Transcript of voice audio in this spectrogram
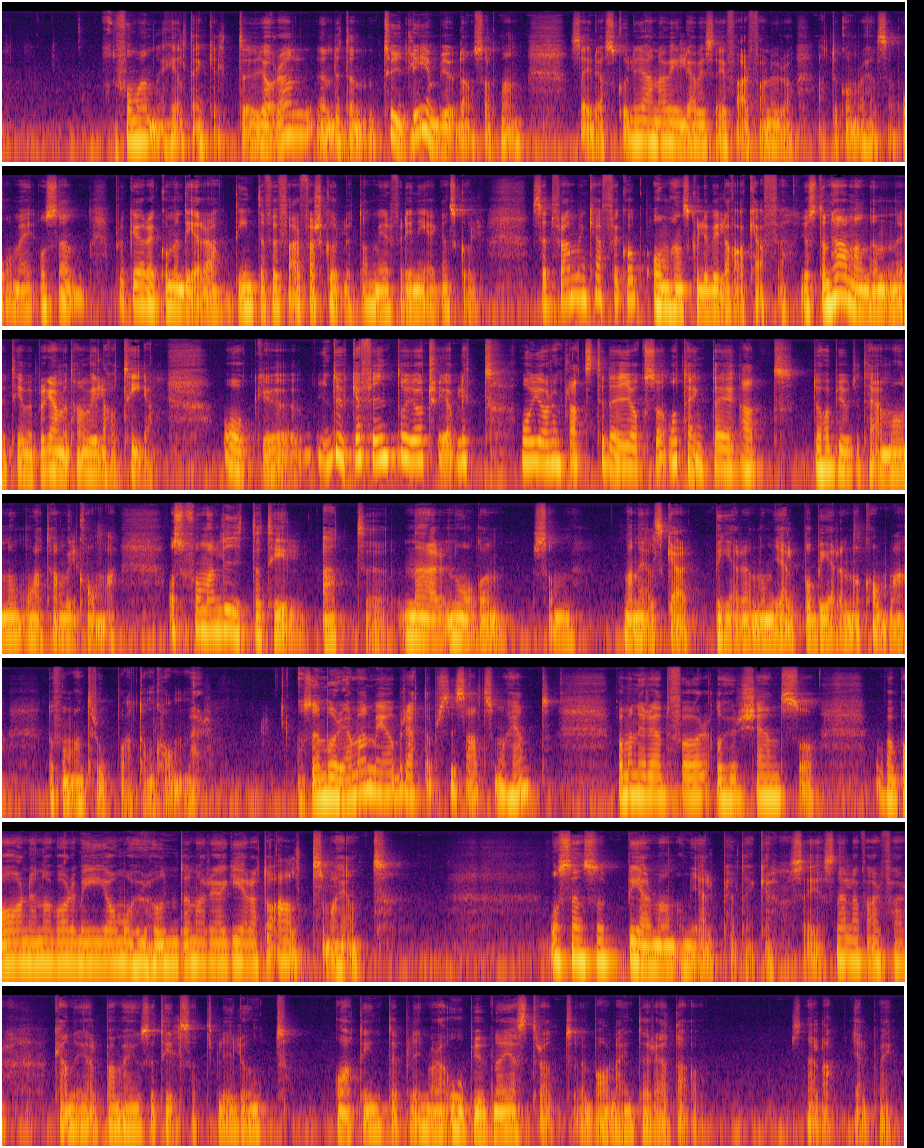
Då får man helt enkelt eh, göra en, en liten tydlig inbjudan så att man säger det. Jag skulle gärna vilja, vi säger farfar nu då, att du kommer och hälsa på mig. Och sen brukar jag rekommendera, det är inte för farfars skull utan mer för din egen skull. Sätt fram en kaffekopp om han skulle vilja ha kaffe. Just den här mannen i tv-programmet, han ville ha te. Och eh, duka fint och gör trevligt. Och gör en plats till dig också. Och tänk dig att du har bjudit hem honom och att han vill komma. Och så får man lita till att eh, när någon som man älskar ber en om hjälp och ber en att komma, då får man tro på att de kommer. Och sen börjar man med att berätta precis allt som har hänt. Vad man är rädd för och hur det känns och vad barnen har varit med om och hur hunden har reagerat och allt som har hänt. Och sen så ber man om hjälp helt enkelt. Säger snälla farfar, kan du hjälpa mig att se till så att det blir lugnt och att det inte blir några objudna gäster och att barnen inte är rädda. Snälla, hjälp mig.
